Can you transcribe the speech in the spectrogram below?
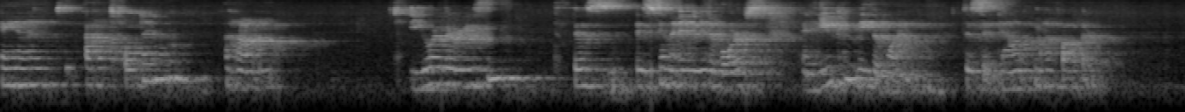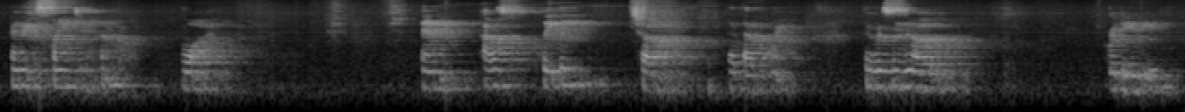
And I told him, um, You are the reason this is going to end in divorce, and you can be the one to sit down with my father and explain to him why. And I was completely shut off at that point. there was no redeeming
